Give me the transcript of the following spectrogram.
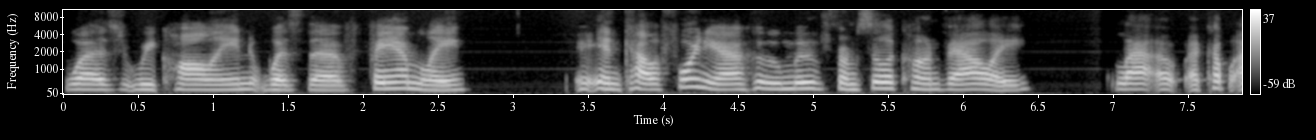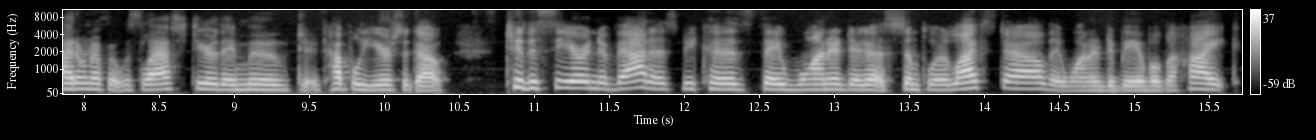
was recalling, was the family in California who moved from Silicon Valley la- a couple, I don't know if it was last year, they moved a couple years ago to the Sierra Nevadas because they wanted a simpler lifestyle. They wanted to be able to hike.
